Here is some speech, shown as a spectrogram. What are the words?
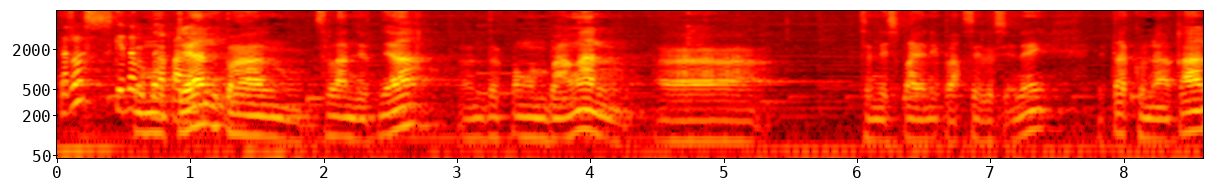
Terus kita Kemudian bahan selanjutnya untuk pengembangan eh, jenis Paenibacillus ini kita gunakan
